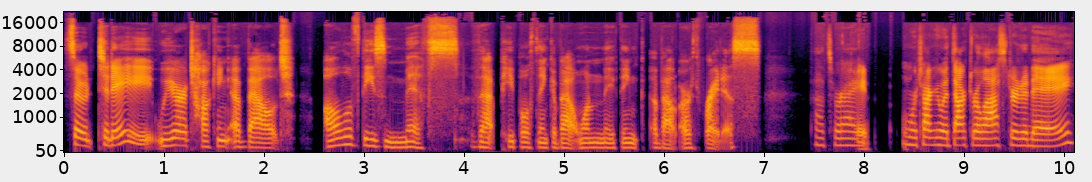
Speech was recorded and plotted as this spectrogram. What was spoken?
So today we are talking about all of these myths that people think about when they think about arthritis. That's right. We're talking with Dr. Laster today.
